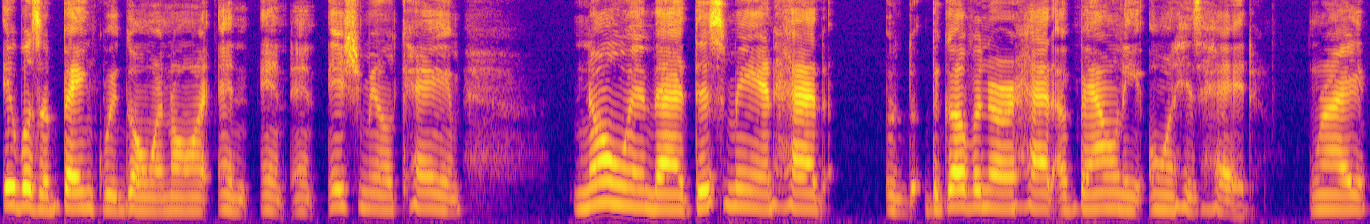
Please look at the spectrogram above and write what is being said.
it was a banquet going on and, and and ishmael came knowing that this man had the governor had a bounty on his head right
